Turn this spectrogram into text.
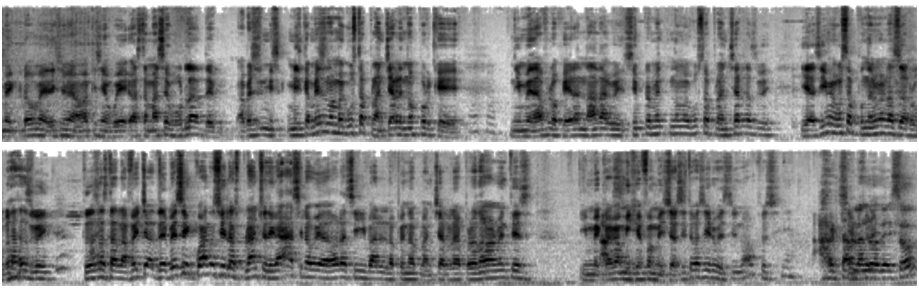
Me, luego me dice mi mamá que si me voy... Hasta me hace burla de... A veces mis, mis camisas no me gusta plancharlas, no porque... Ni me da flojera, nada, güey. Simplemente no me gusta plancharlas, güey. Y así me gusta ponerme las arrugadas, güey. Entonces hasta la fecha, de vez en cuando sí las plancho. Digo, ah, sí la voy a... Ahora sí vale la pena plancharla. Pero normalmente es... Y me Ah, caga mi sí. jefa, me dice, ¿así te vas a ir vestido? No, pues sí. Ahorita hablando de eso,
